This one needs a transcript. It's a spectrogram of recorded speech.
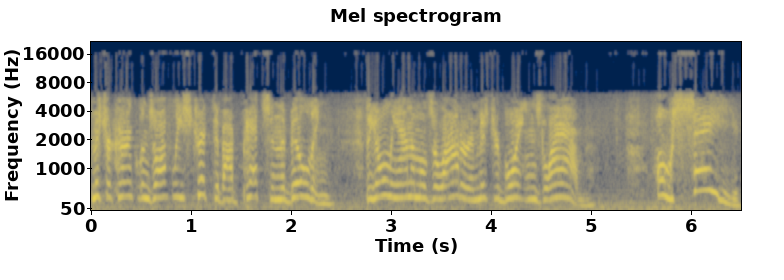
Mr. Conklin's awfully strict about pets in the building. The only animals allowed are in Mr. Boynton's lab. Oh, say,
